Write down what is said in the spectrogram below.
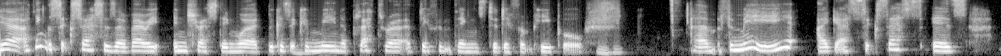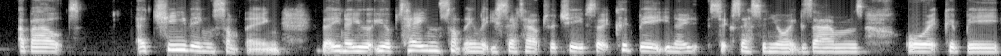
Yeah, I think success is a very interesting word because it can mm-hmm. mean a plethora of different things to different people. Mm-hmm. Um, for me, I guess success is about achieving something that you know you, you obtain something that you set out to achieve. So it could be you know success in your exams or it could be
